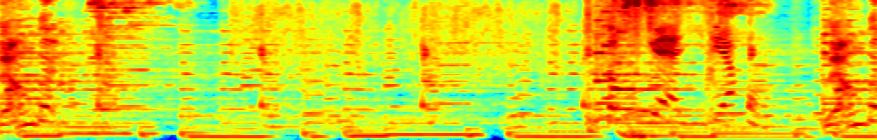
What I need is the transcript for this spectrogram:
两倍，冬卷一点红，两倍。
